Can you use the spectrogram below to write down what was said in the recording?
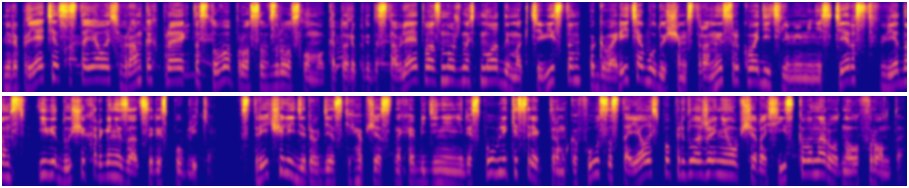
Мероприятие состоялось в рамках проекта «100 вопросов взрослому», который предоставляет возможность молодым активистам поговорить о будущем страны с руководителями министерств, ведомств и ведущих организаций республики. Встреча лидеров детских общественных объединений республики с ректором КФУ состоялась по предложению Общероссийского народного фронта.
